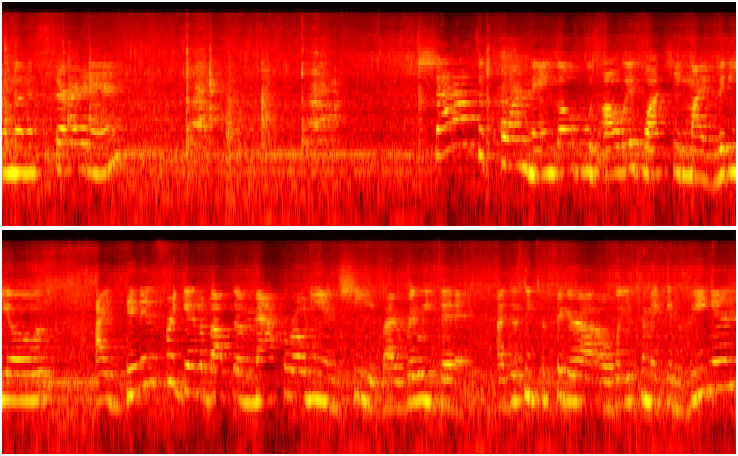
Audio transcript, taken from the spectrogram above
I'm gonna stir it in. Mango who's always watching my videos. I didn't forget about the macaroni and cheese. I really didn't. I just need to figure out a way to make it vegan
